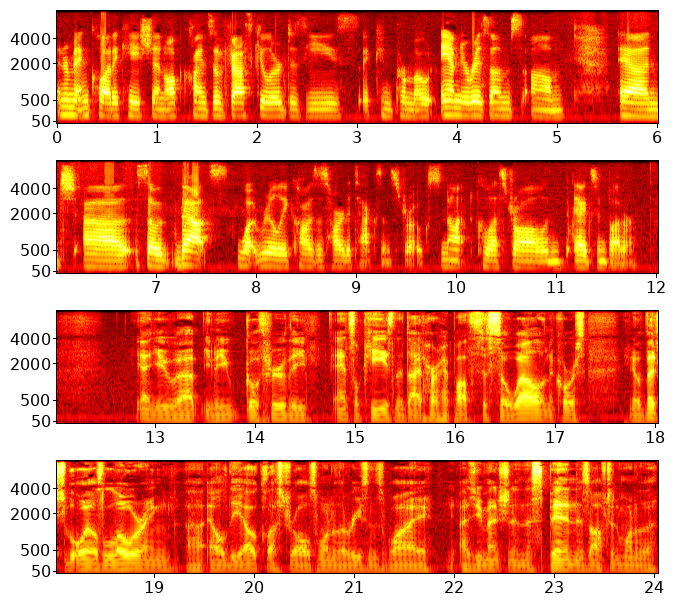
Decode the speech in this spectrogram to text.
intermittent claudication, all kinds of vascular disease. It can promote aneurysms. Um, and uh, so that's what really causes heart attacks and strokes, not cholesterol and eggs and butter. Yeah, you uh, you know you go through the Ancel Keys and the diet heart hypothesis so well, and of course, you know vegetable oils lowering uh, LDL cholesterol is one of the reasons why, as you mentioned in the spin, is often one of the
